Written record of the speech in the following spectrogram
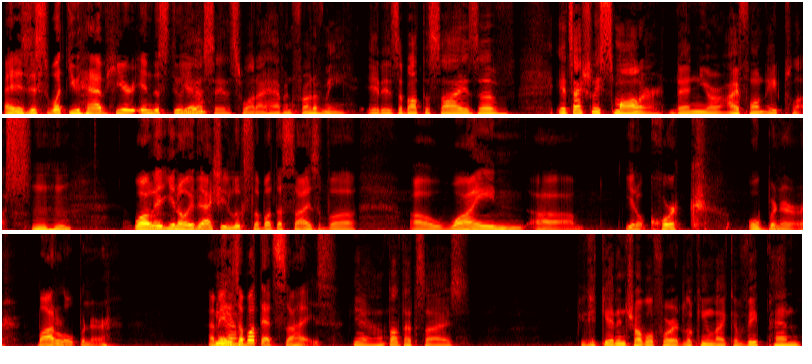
And is this what you have here in the studio? Yes, it's what I have in front of me. It is about the size of. It's actually smaller than your iPhone 8 Plus. Mm-hmm. Well, it, you know, it actually looks about the size of a, a wine, um, you know, cork opener, bottle opener. I mean, Yeah. it's about that size. Yeah, about that size. You could get in trouble for it looking like a vape pen,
